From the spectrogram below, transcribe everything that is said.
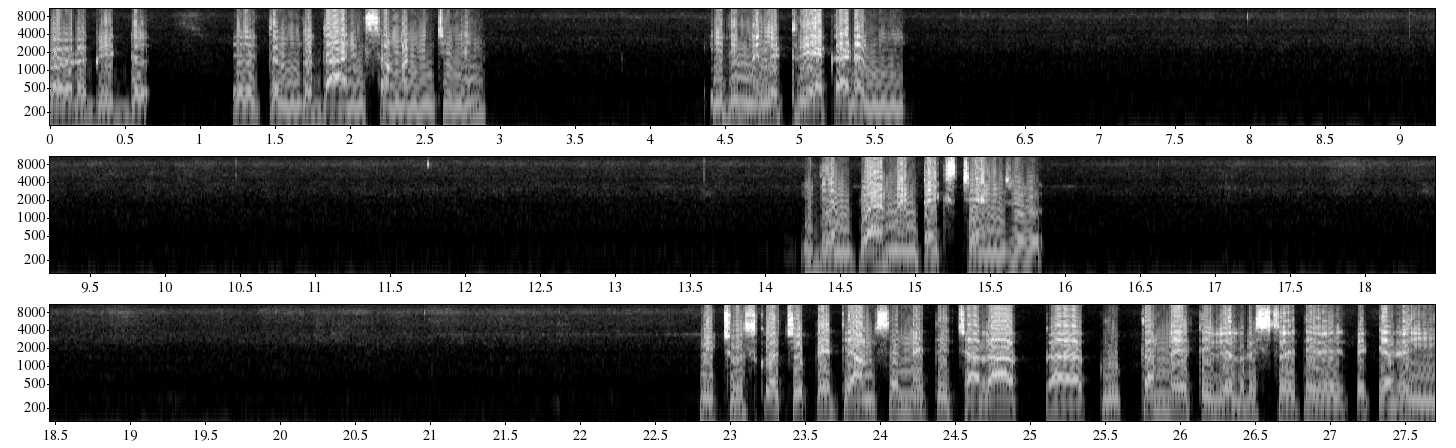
పవర్ గ్రిడ్ ఏదైతే ఉందో దానికి సంబంధించింది ఇది మిలిటరీ అకాడమీ ఇది ఎంప్లాయ్మెంట్ ఎక్స్చేంజ్ మీరు చూసుకోవచ్చు. ప్రతి అంశాన్ని అయితే చాలా క్లుప్తంగా అయితే వివరిస్తూ అయితే పెట్టారు. ఈ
